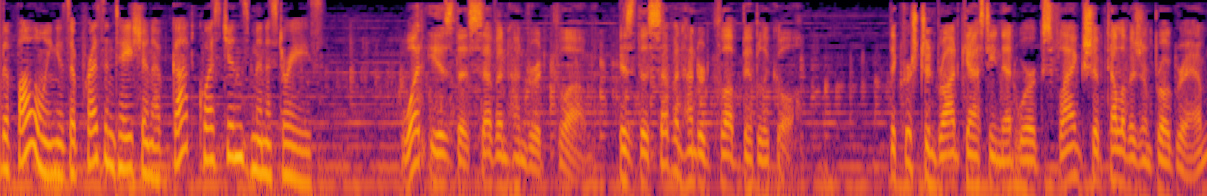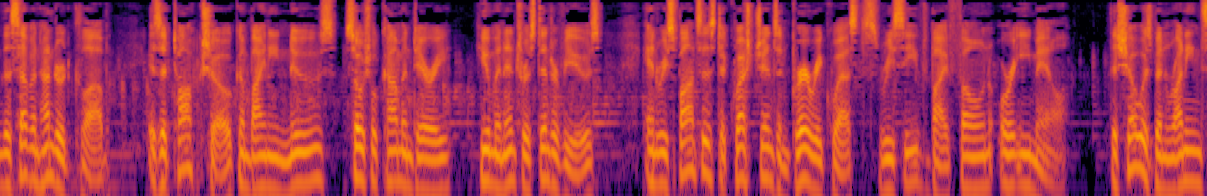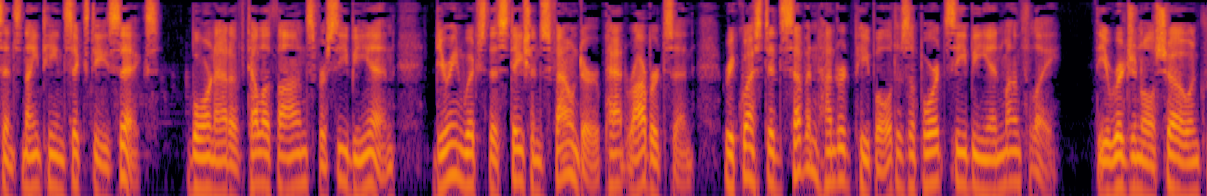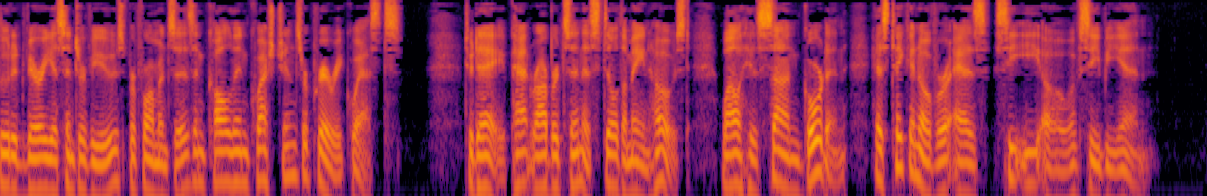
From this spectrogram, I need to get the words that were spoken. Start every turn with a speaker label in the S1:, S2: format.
S1: The following is a presentation of Got Questions Ministries.
S2: What is the 700 Club? Is the 700 Club biblical? The Christian Broadcasting Network's flagship television program, The 700 Club, is a talk show combining news, social commentary, human interest interviews, and responses to questions and prayer requests received by phone or email. The show has been running since 1966, born out of telethons for CBN, during which the station's founder, Pat Robertson, requested 700 people to support CBN monthly. The original show included various interviews, performances, and call-in questions or prayer requests. Today, Pat Robertson is still the main host, while his son, Gordon, has taken over as CEO of CBN.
